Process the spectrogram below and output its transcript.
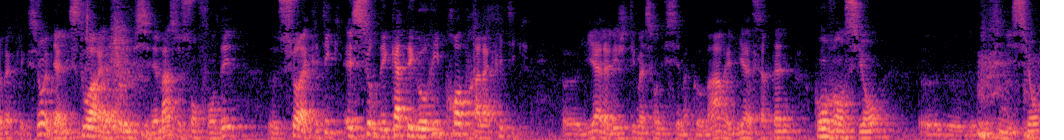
réflexion, et eh bien l'histoire et la théorie du cinéma se sont fondées sur la critique et sur des catégories propres à la critique, liées à la légitimation du cinéma comme et liées à certaines conventions de, définition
